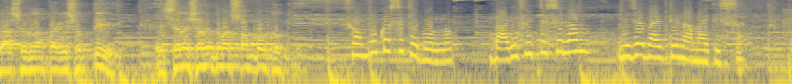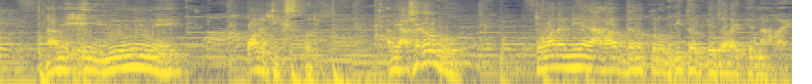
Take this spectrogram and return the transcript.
যা শুনলাম তাকে সত্যি? এই ছেলের সাথে তোমার সম্পর্ক কি? সম্পর্ক আছে কে বলল? বাড়ি ফিরতেছিলাম নিজের বাইক দিয়ে নামাই দিচ্ছে আমি এই ইউনিয়নে পলিটিক্স করি। আমি আশা করব তোমার নিয়ে আমার যেন কোনো বিতর্কে জড়াইতে না হয়।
